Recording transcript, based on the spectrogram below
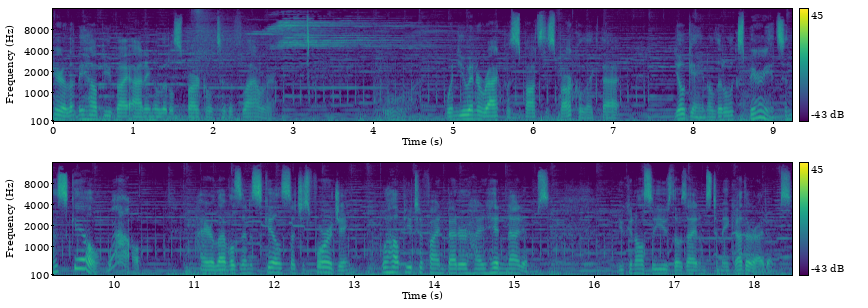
Here, let me help you by adding a little sparkle to the flower. Ooh. When you interact with spots that sparkle like that, you'll gain a little experience in the skill. Wow! Higher levels in a skill, such as foraging, will help you to find better hidden items. You can also use those items to make other items,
